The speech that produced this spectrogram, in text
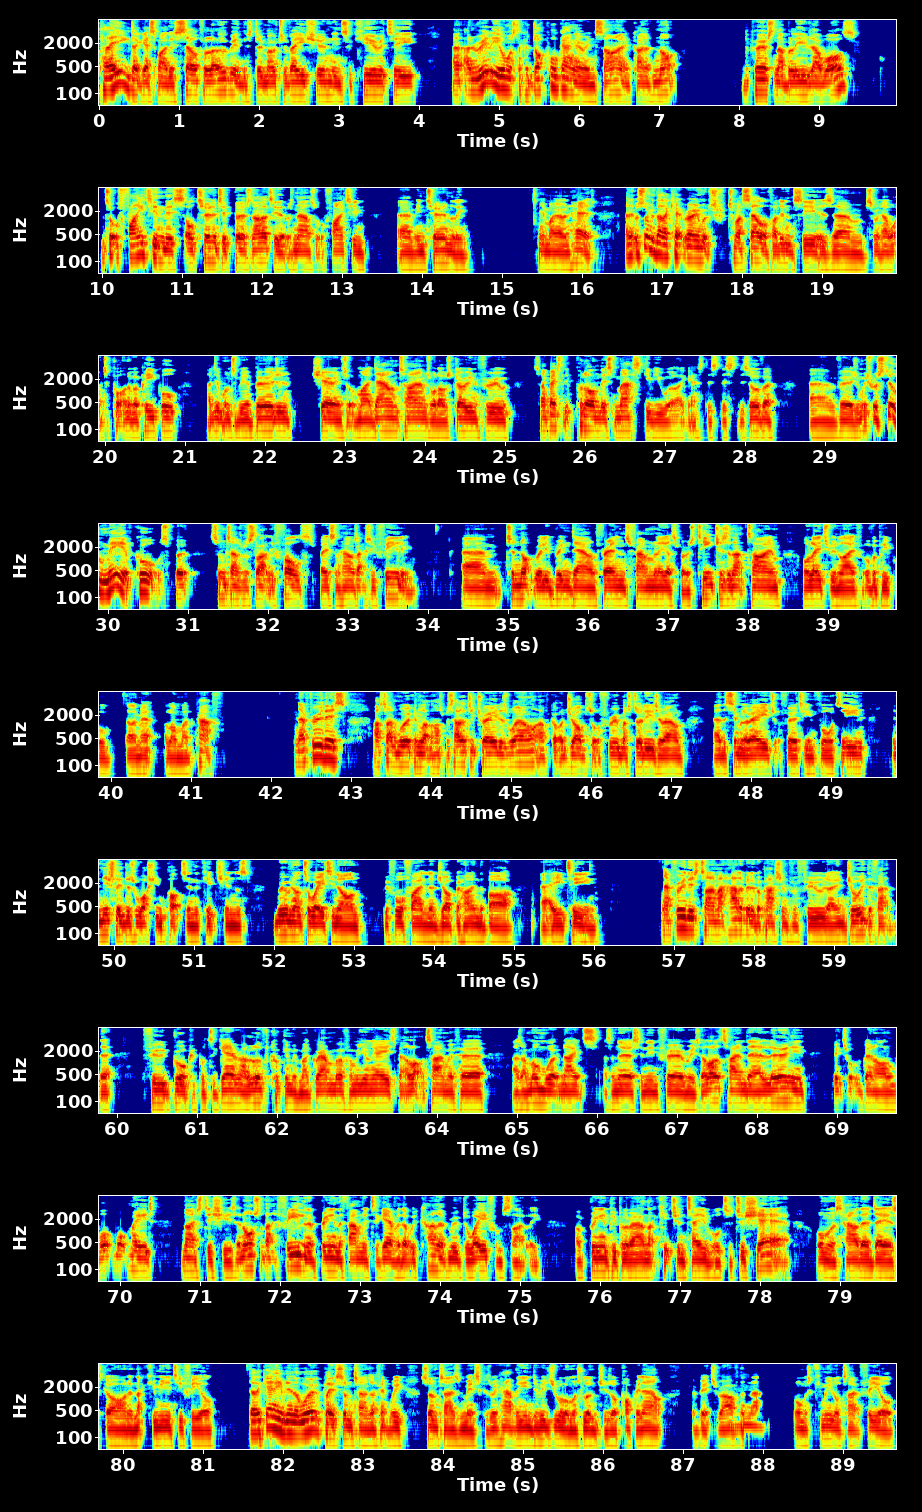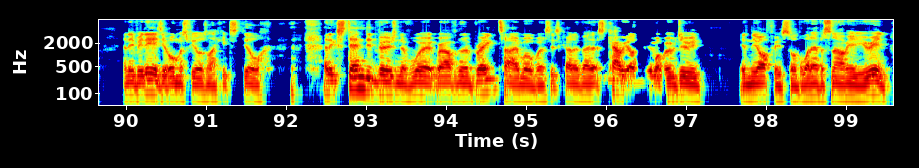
plagued, I guess, by this self-loathing, this demotivation, insecurity, and, and really almost like a doppelganger inside, kind of not the person I believed I was, and sort of fighting this alternative personality that was now sort of fighting um, internally in my own head. And it was something that I kept very much to myself. I didn't see it as um, something I wanted to put on other people. I didn't want to be a burden, sharing sort of my down times, what I was going through. So I basically put on this mask, if you will, I guess, this this this other uh, version, which was still me, of course, but sometimes was slightly false based on how I was actually feeling. Um, to not really bring down friends, family, I suppose teachers at that time, or later in life, other people that I met along my path. Now, through this, I started working a lot in the hospitality trade as well. I've got a job sort of through my studies around uh, the similar age, 13, 14. Initially, just washing pots in the kitchens, moving on to waiting on before finding a job behind the bar at 18. Now, through this time, I had a bit of a passion for food. I enjoyed the fact that food brought people together. I loved cooking with my grandma from a young age, spent a lot of time with her as my mum worked nights as a nurse in the infirmary. So a lot of time there learning bits what was going on, what, what made nice dishes, and also that feeling of bringing the family together that we've kind of moved away from slightly, of bringing people around that kitchen table to, to share almost how their day has gone and that community feel. That again, even in the workplace, sometimes I think we sometimes miss because we have the individual almost lunches or popping out for bits rather than mm. that almost communal type feel. And if it is, it almost feels like it's still an extended version of work rather than a break time almost. It's kind of a, let's carry on doing what we were doing in the office or whatever scenario you're in.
